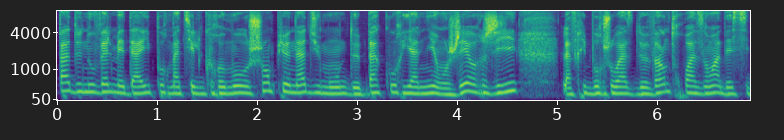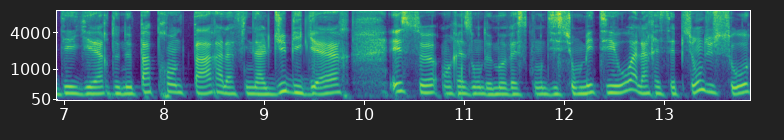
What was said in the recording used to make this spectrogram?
pas de nouvelle médaille pour Mathilde Gremaud au championnat du monde de Bakouriani en Géorgie. La fribourgeoise de 23 ans a décidé hier de ne pas prendre part à la finale du Big Air, et ce, en raison de mauvaises conditions météo à la réception du saut.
